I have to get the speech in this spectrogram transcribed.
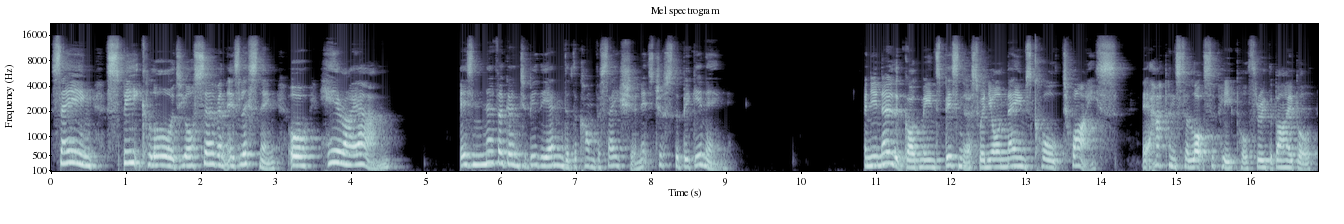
saying, Speak, Lord, your servant is listening, or Here I am, is never going to be the end of the conversation. It's just the beginning. And you know that God means business when your name's called twice. It happens to lots of people through the Bible.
